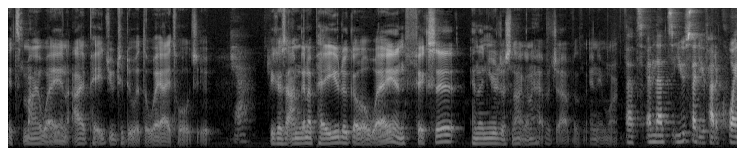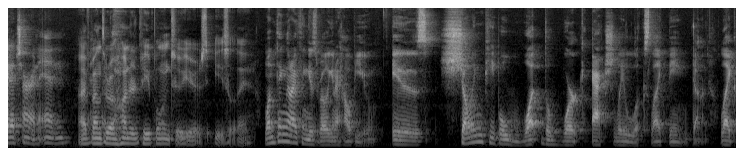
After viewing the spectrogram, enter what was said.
it's my way, and I paid you to do it the way I told you. Yeah. Because I'm gonna pay you to go away and fix it, and then you're just not gonna have a job with me anymore. That's and that's you said you've had a, quite a turn in. I've been through a hundred people in two years easily. One thing that I think is really going to help you is showing people what the work actually looks like being done. Like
